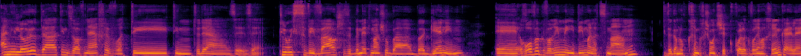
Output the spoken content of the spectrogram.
אני לא יודעת אם זו הבניה חברתית, אם, אתה יודע, זה, זה תלוי סביבה או שזה באמת משהו בגנים. אה, רוב הגברים מעידים על עצמם, וגם לוקחים בחשבון שכל הגברים האחרים כאלה,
